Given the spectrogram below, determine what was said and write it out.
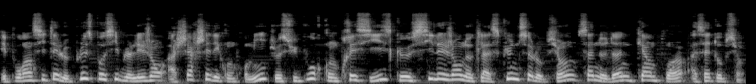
Et pour inciter le plus possible les gens à chercher des compromis, je suis pour qu'on précise que si les gens ne classent qu'une seule option, ça ne donne qu'un point à cette option.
